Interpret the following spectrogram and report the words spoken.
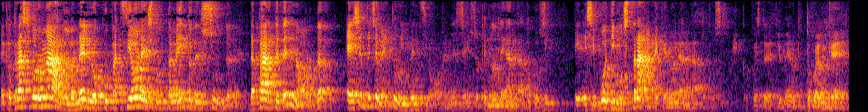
Ecco, trasformarlo nell'occupazione e sfruttamento del sud da parte del nord è semplicemente un'invenzione, nel senso che non è andato così e, e si può dimostrare che non è andato così. Ecco, questo è più o meno tutto quello che è.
